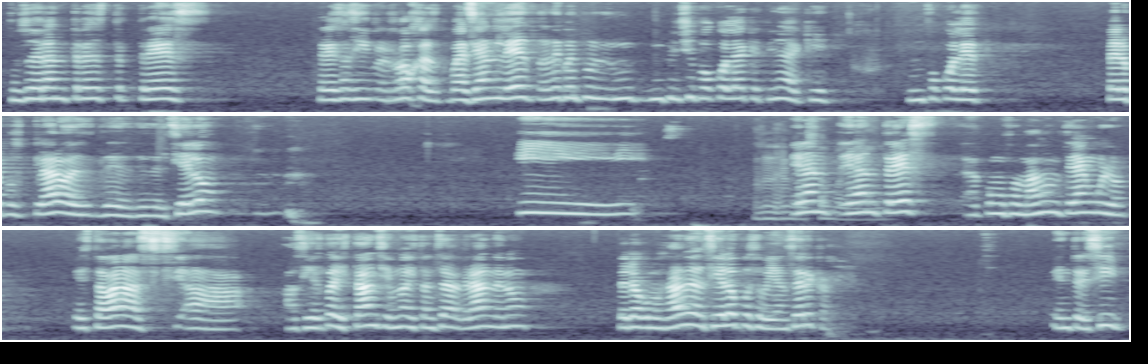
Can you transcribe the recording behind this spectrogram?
Entonces eran tres, tre- tres, tres así rojas, parecían LED, haz de cuenta un, un, un pinche foco LED que tiene aquí. Un foco LED. Pero pues claro, desde, desde el cielo. Y eran, eran tres, ah, como formando un triángulo. Estaban a, a- a cierta distancia, una distancia grande, ¿no? Pero como estaban en el cielo, pues se veían cerca. Entre sí.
